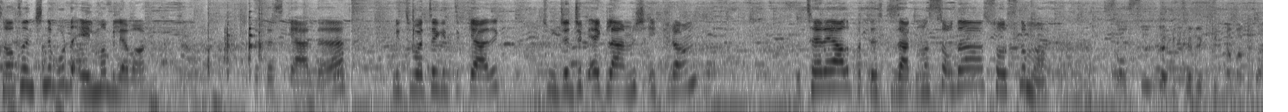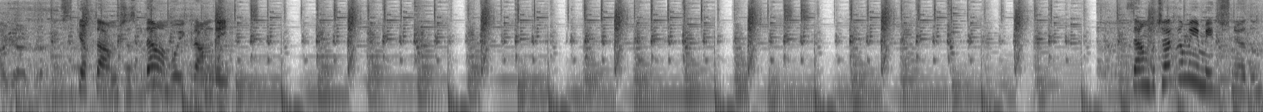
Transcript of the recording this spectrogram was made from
Salatanın içinde burada elma bile var. Patates geldi. Bir tuvalete gittik geldik. Şimdi cacık eklenmiş ikram. Bu tereyağlı patates kızartması. O da soslu mu? Sossuz da bitirdik bir tabak daha geldi. Çiğ köfte almışız bir de ama bu ikram değil. Sen bıçakla mı yemeyi düşünüyordun?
